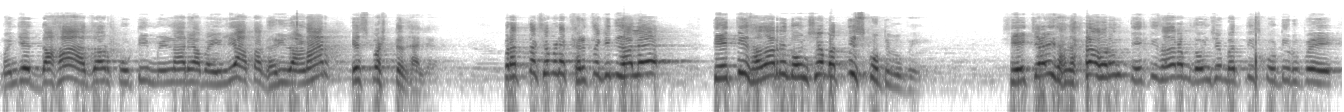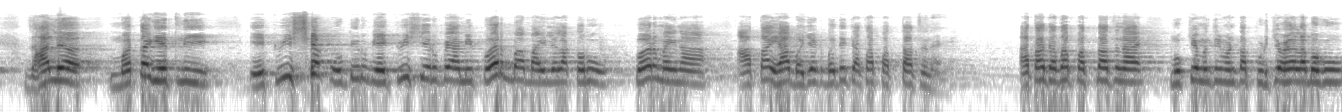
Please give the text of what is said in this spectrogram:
म्हणजे दहा हजार कोटी मिळणाऱ्या बैली आता घरी जाणार हे स्पष्ट झालं. प्रत्यक्षपणे खर्च किती झाले? तेहतीस हजार दोनशे बत्तीस कोटी रुपये. शेहेचाळीस हजारावरून तेहतीस हजार दोनशे बत्तीस कोटी रुपये झालं. मतं घेतली. एकवीसशे कोटी रुपये एकवीसशे रुपये आम्ही पर ब- करू पर महिना. आता ह्या बजेटमध्ये त्याचा पत्ताच नाही. आता त्याचा पत्ताच नाही. मुख्यमंत्री म्हणतात पुढच्या वेळेला बघू.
